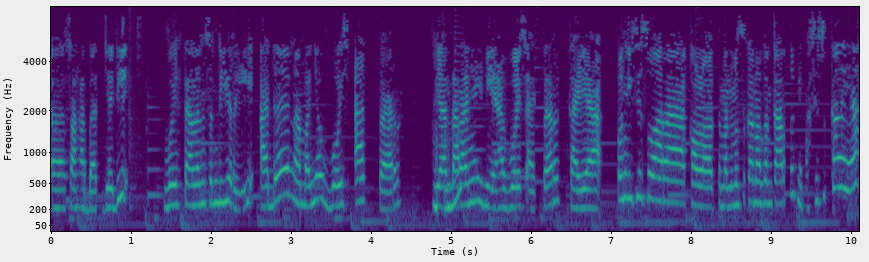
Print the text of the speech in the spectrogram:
uh, sahabat. Jadi voice talent sendiri ada namanya voice actor di mm-hmm. antaranya ini ya voice actor kayak pengisi suara kalau teman-teman suka nonton kartun ya pasti suka ya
